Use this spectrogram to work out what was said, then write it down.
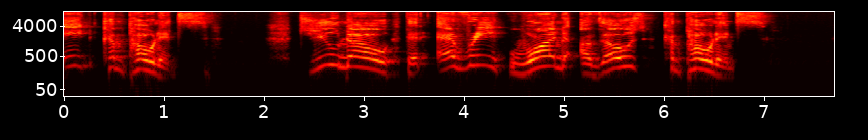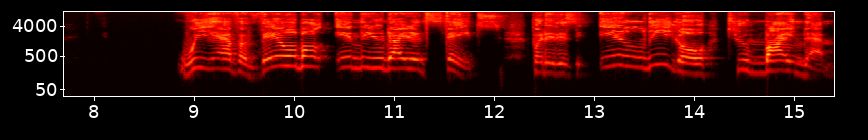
eight components. Do you know that every one of those components we have available in the United States, but it is illegal to mine them?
